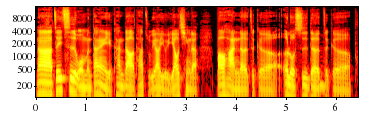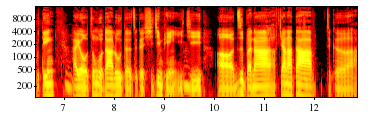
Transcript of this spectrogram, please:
那这一次我们当然也看到，它主要有邀请了包含了这个俄罗斯的这个普丁，还有中国大陆的这个习近平，以及呃日本啊、加拿大、这个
